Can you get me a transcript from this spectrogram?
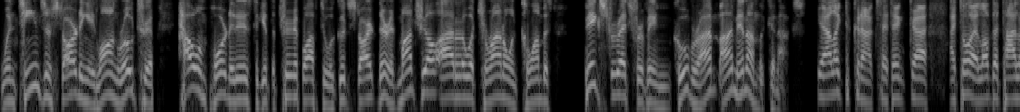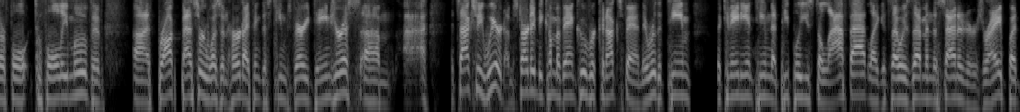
when teams are starting a long road trip, how important it is to get the trip off to a good start. They're at Montreal, Ottawa, Toronto, and Columbus. Big stretch for Vancouver. I'm I'm in on the Canucks. Yeah, I like the Canucks. I think uh, I told you I love the Tyler Fo- Toffoli move. If uh, if Brock Boeser wasn't hurt, I think this team's very dangerous. Um, I, it's actually weird. I'm starting to become a Vancouver Canucks fan. They were the team, the Canadian team that people used to laugh at, like it's always them and the Senators, right? But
